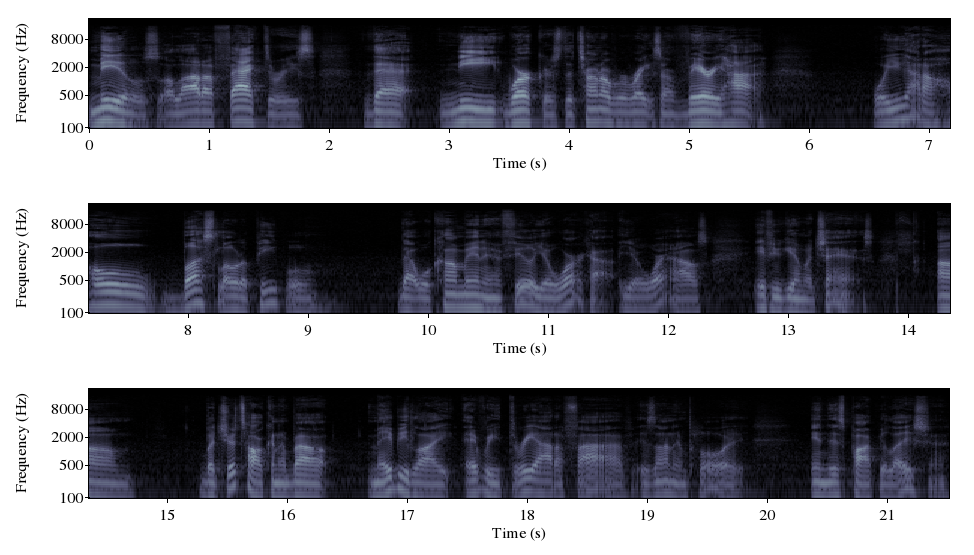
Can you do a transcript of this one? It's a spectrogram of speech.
mills, a lot of factories that need workers. The turnover rates are very high. Well, you got a whole busload of people that will come in and fill your workhouse, your warehouse, if you give them a chance. Um, but you're talking about maybe like every three out of five is unemployed in this population.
